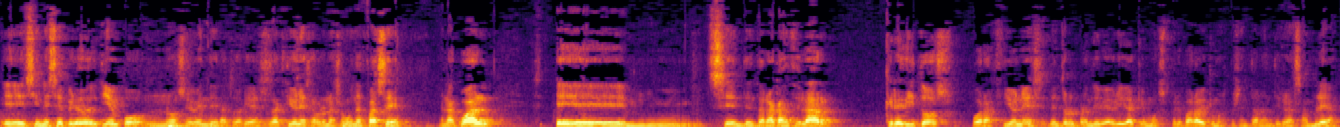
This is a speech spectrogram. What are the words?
Eh, si en ese periodo de tiempo no se vende la totalidad de esas acciones, habrá una segunda fase en la cual se intentará cancelar créditos por acciones dentro del plan de viabilidad que hemos preparado y que hemos presentado en la anterior asamblea.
